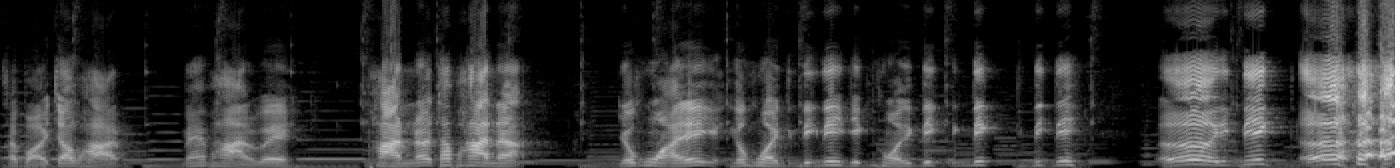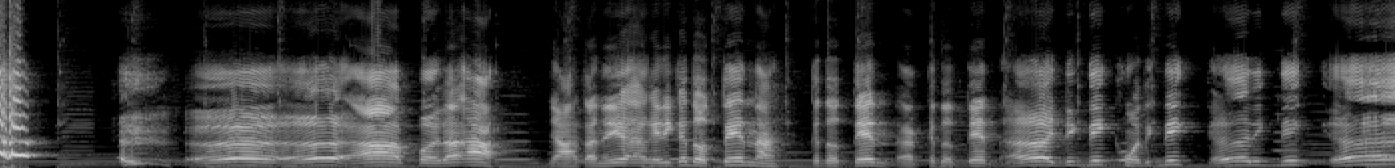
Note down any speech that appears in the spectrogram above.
ใครบอกให้เจ้าผ่าน ไม่ให้ผ่านเว้ย ผ่านนะถ้าผ่านอะยกหัวดิยกหัวดิ๊กดิกดิยกหัวดิ๊กดิ๊กดิ๊กดิ๊กดิกดิเออดิ๊กดิ๊กเออ เออเอออะเปิดแล้วอะอย่าตอนนี้อันนี้กระโดดเต้นนะ กระโดดเต้นอะกระโดดเต้น เออดิ๊กดิ๊กหัวดิ๊กดิ๊กเออดิ๊กดิ๊กเออ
